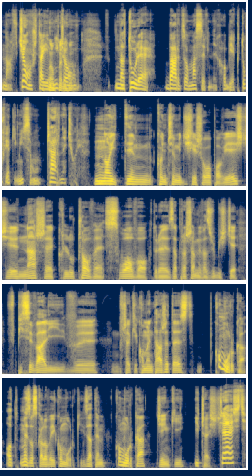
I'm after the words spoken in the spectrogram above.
na wciąż tajemniczą naturę bardzo masywnych obiektów, jakimi są czarne dziury. No i tym kończymy dzisiejszą opowieść. Nasze kluczowe słowo, które zapraszamy Was, żebyście wpisywali w wszelkie komentarze, to jest komórka od mezoskalowej komórki. Zatem komórka, dzięki i cześć. Cześć!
